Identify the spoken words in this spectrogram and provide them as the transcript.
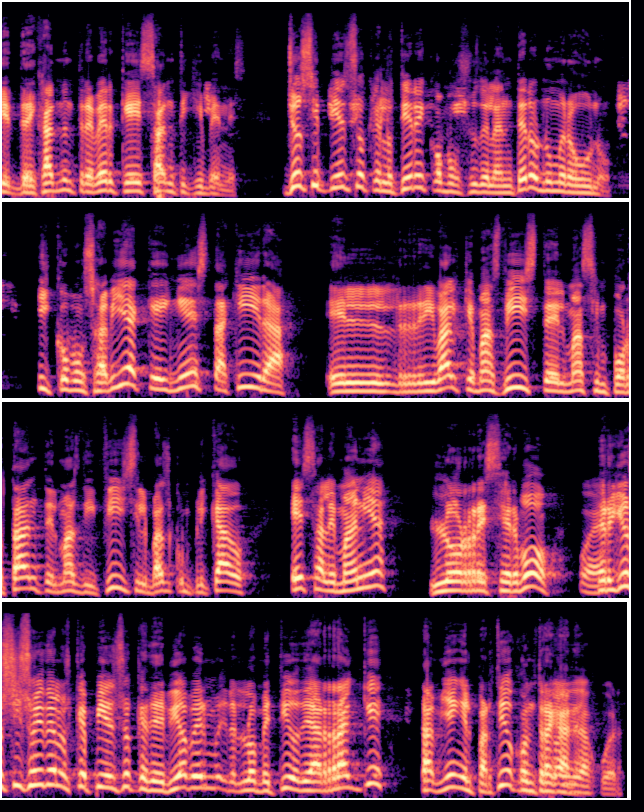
dejando entrever que es Santi Jiménez. Yo sí pienso que lo tiene como su delantero número uno. Y como sabía que en esta gira el rival que más viste, el más importante, el más difícil, el más complicado, es Alemania, lo reservó. Bueno. Pero yo sí soy de los que pienso que debió haberlo metido de arranque también el partido contra Estoy de acuerdo.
